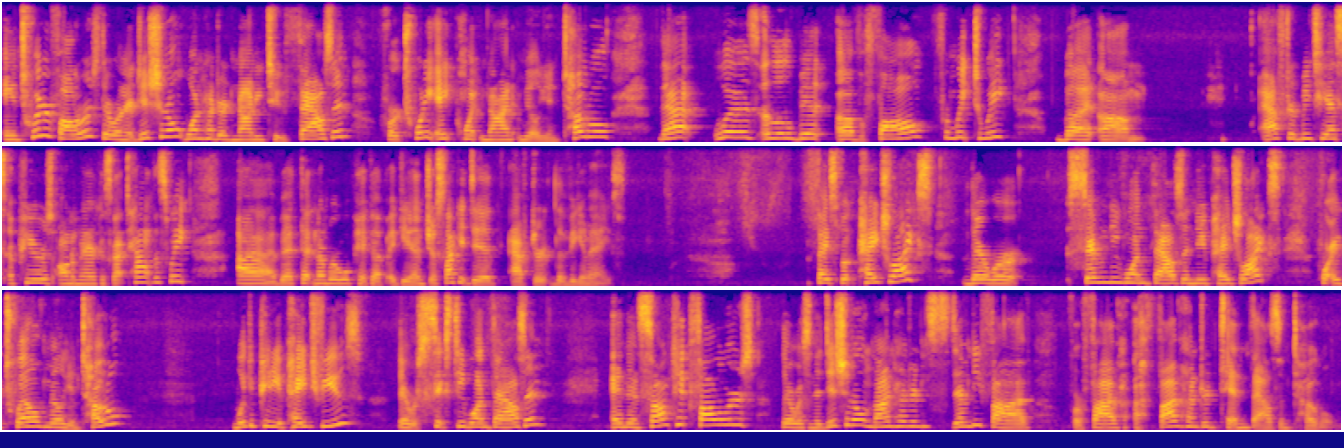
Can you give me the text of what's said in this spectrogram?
And Twitter followers, there were an additional 192,000 for 28.9 million total. That was a little bit of a fall from week to week, but um, after BTS appears on America's Got Talent this week, I bet that number will pick up again, just like it did after the VMAs. Facebook page likes, there were 71,000 new page likes for a 12 million total. Wikipedia page views, there were 61,000. And then Songkick followers, there was an additional 975 for five, uh, 510,000 total.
